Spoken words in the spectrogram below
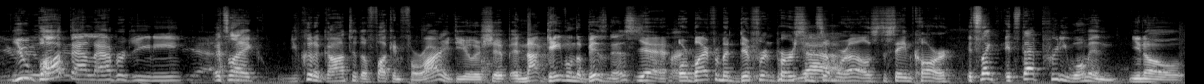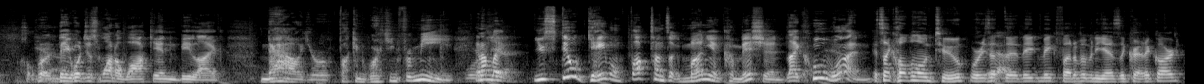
you, bought that Lamborghini. It's like you could have gone to the fucking Ferrari dealership and not gave them the business. yeah, or buy from a different person Yeah. somewhere else the same car. It's like it's that pretty woman, you know, where they would just want to walk in and be like, "Now you're fucking working for me," and I'm like, yeah. "You still gave him fuck tons of money and commission. Like, who won?" It's like Home Alone 2, where he's at the they make fun of him and he has the credit card.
